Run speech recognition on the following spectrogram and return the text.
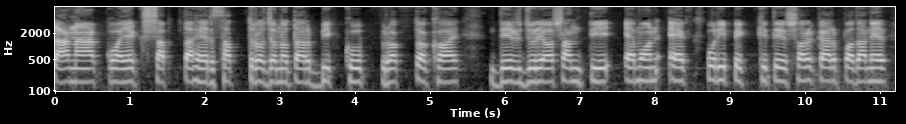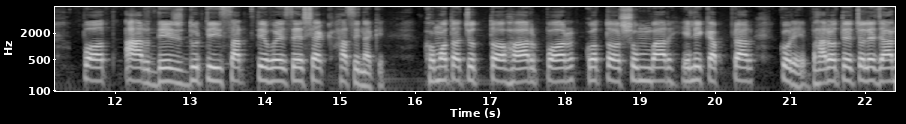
টানা কয়েক সপ্তাহের ছাত্র জনতার বিক্ষোভ, রক্তক্ষয়, দেশজুড়ে অশান্তি এমন এক পরিপ্রেক্ষিতে সরকার প্রদানের পথ আর দেশ দুটি ছাড়তে হয়েছে শেখ হাসিনাকে। ক্ষমতাচ্যুত হওয়ার পর গত সোমবার হেলিকপ্টার করে ভারতে চলে যান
